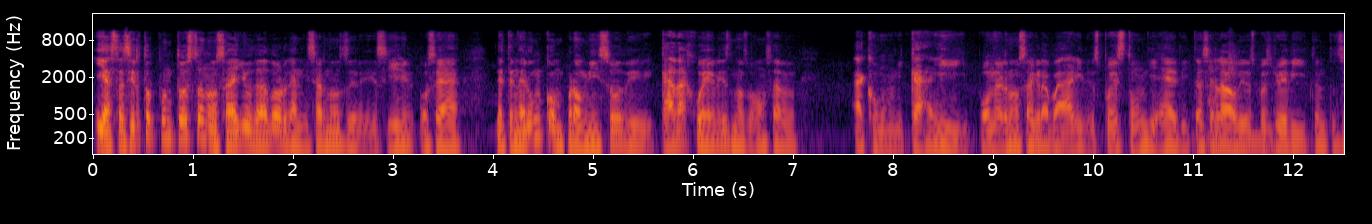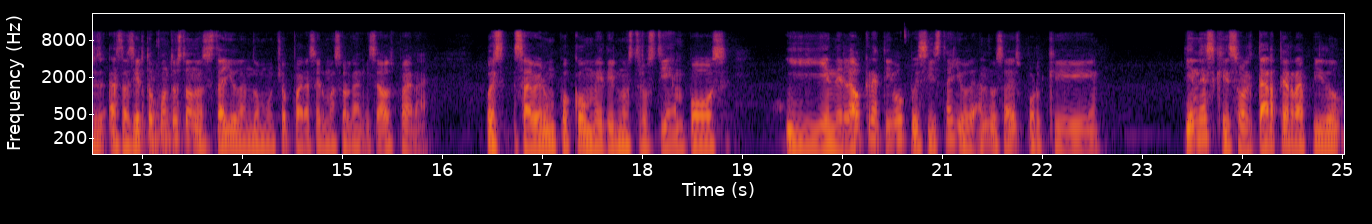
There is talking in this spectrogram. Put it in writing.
Y hasta cierto punto esto nos ha ayudado a organizarnos de decir, o sea, de tener un compromiso de cada jueves nos vamos a, comunicar y ponernos a grabar y después tú un día editas el audio y después yo edito. Entonces, hasta cierto punto esto nos está ayudando mucho para ser más organizados, para pues saber un poco medir nuestros tiempos. Y en el lado creativo, pues sí está ayudando, ¿sabes? Porque tienes que soltarte rápido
